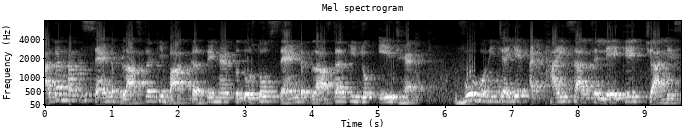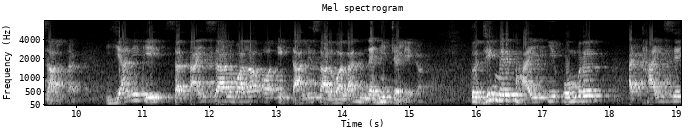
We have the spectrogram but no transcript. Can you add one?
अगर हम सैंड ब्लास्टर की बात करते हैं तो दोस्तों सैंड ब्लास्टर की जो एज है, वो होनी चाहिए 28 साल से लेके 40 साल तक। यानी कि 27 साल वाला और 41 साल वाला नहीं चलेगा। तो जिन मेरे भाई की उम्र 28 से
